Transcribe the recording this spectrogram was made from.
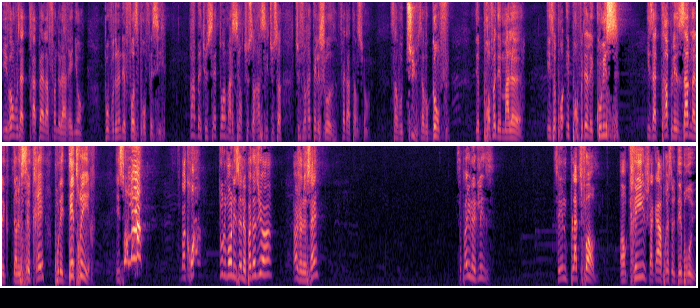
Ils vont vous attraper à la fin de la réunion pour vous donner des fausses prophéties. Ah ben tu sais, toi ma soeur, tu seras ci, tu, seras, tu feras telle chose. Faites attention. Ça vous tue, ça vous gonfle. Des prophètes des malheurs. Ils, se, ils profitent les coulisses. Ils attrapent les âmes dans, les- dans le secret pour les détruire. Ils sont là. Faut pas croire? Tout le monde ici n'est pas de Dieu. Hein. Ah, je le sais. C'est pas une église. C'est une plateforme. On crie, chacun après se débrouille.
